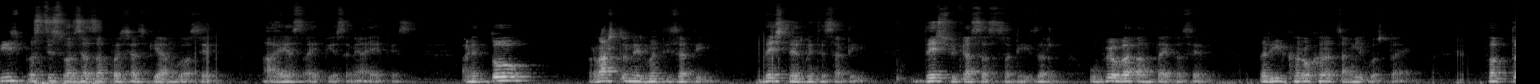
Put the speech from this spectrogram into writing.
तीस पस्तीस वर्षाचा प्रशासकीय अनुभव असेल I S I P S आणि आय एफ एस आणि तो राष्ट्र निर्मितीसाठी देश निर्मितीसाठी देश विकासासाठी जर उपयोगात आणता येत असेल तर ही खरोखरच चांगली गोष्ट आहे. फक्त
